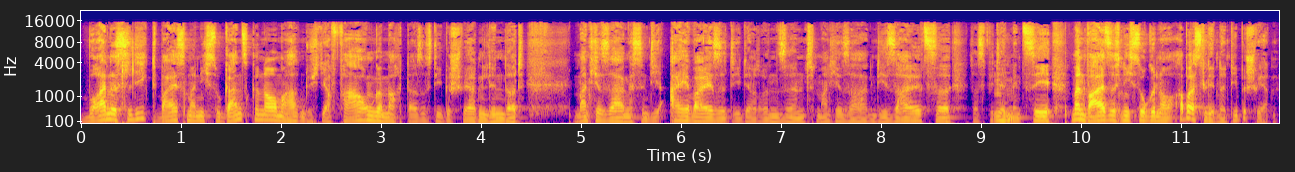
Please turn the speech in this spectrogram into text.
Woran es liegt, weiß man nicht so ganz genau. Man hat natürlich die Erfahrung gemacht, dass es die Beschwerden lindert. Manche sagen, es sind die Eiweiße, die da drin sind. Manche sagen die Salze, das Vitamin mhm. C. Man weiß es nicht so genau, aber es lindert die Beschwerden.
